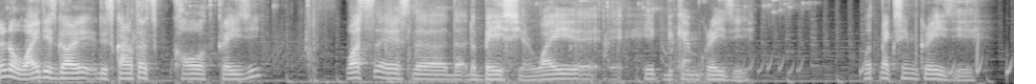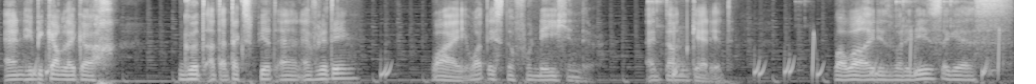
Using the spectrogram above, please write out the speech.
Don't know why this guy, this character is called crazy. What is the, the, the base here? Why he became crazy? What makes him crazy? And he become like a good at attack speed and everything? Why? What is the foundation there? I don't get it. But well, it is what it is, I guess.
